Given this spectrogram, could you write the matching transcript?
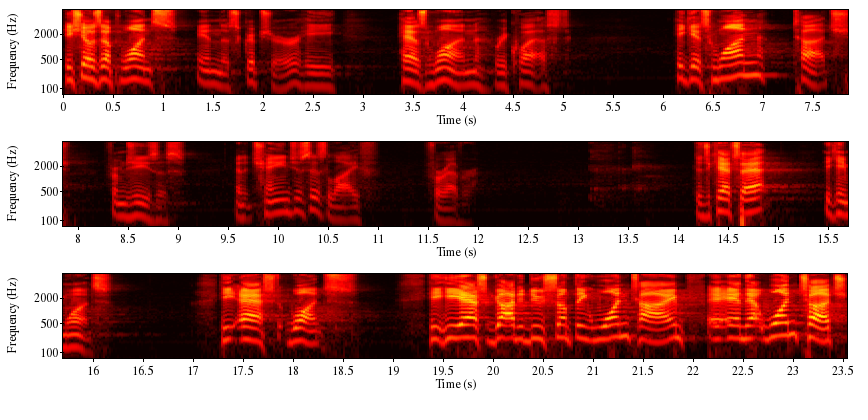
He shows up once in the scripture. He has one request. He gets one touch from Jesus, and it changes his life forever. Did you catch that? He came once. He asked once. He, he asked God to do something one time, and that one touch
